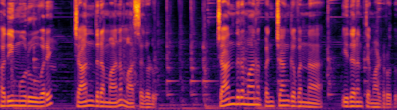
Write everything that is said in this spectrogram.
ಹದಿಮೂರೂವರೆ ಚಾಂದ್ರಮಾನ ಮಾಸಗಳು. ಚಾಂದ್ರಮಾನ ಪಂಚಾಂಗವನ್ನು ಇದರಂತೆ ಮಾಡಿರೋದು.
